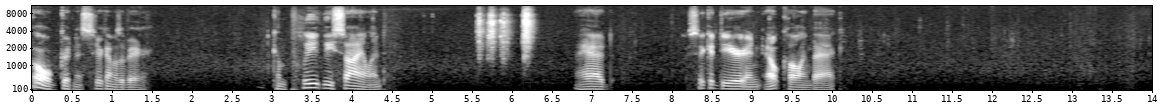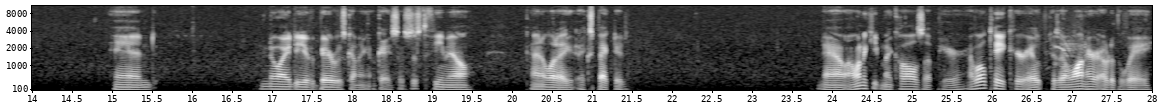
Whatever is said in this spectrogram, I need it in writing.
Oh, goodness. Here comes a bear. Completely silent. I had Sitka deer and elk calling back. and no idea if a bear was coming. Okay, so it's just a female, kind of what I expected. Now, I want to keep my calls up here. I will take her out because I want her out of the way.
